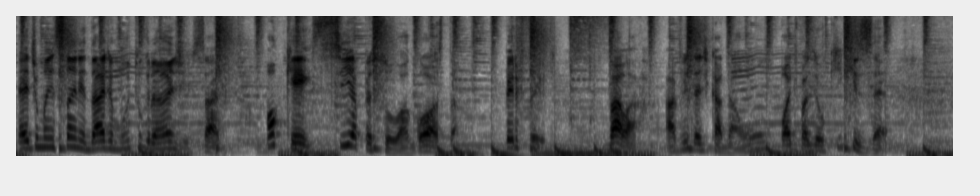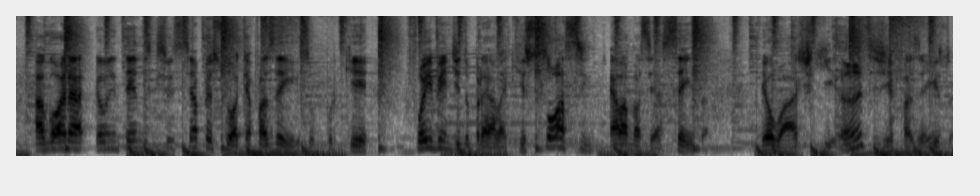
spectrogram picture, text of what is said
é de uma insanidade muito grande, sabe? Ok, se a pessoa gosta, perfeito. Vá lá, a vida é de cada um, pode fazer o que quiser. Agora, eu entendo que se a pessoa quer fazer isso porque foi vendido para ela que só assim ela vai ser aceita, eu acho que antes de fazer isso,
